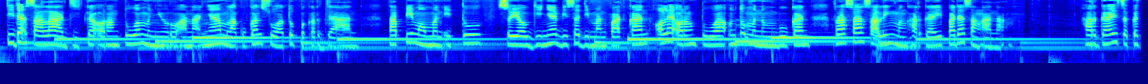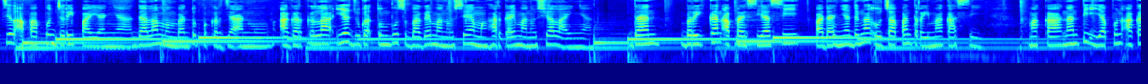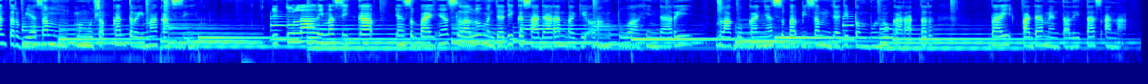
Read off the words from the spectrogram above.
Tidak salah jika orang tua menyuruh anaknya melakukan suatu pekerjaan, tapi momen itu seyoginya bisa dimanfaatkan oleh orang tua untuk menumbuhkan rasa saling menghargai pada sang anak. Hargai sekecil apa pun jeripayanya dalam membantu pekerjaanmu, agar kelak ia juga tumbuh sebagai manusia yang menghargai manusia lainnya dan berikan apresiasi padanya dengan ucapan terima kasih. Maka nanti ia pun akan terbiasa mengucapkan terima kasih. Itulah lima sikap yang sebaiknya selalu menjadi kesadaran bagi orang tua. Hindari melakukannya sebab bisa menjadi pembunuh karakter baik pada mentalitas anak.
